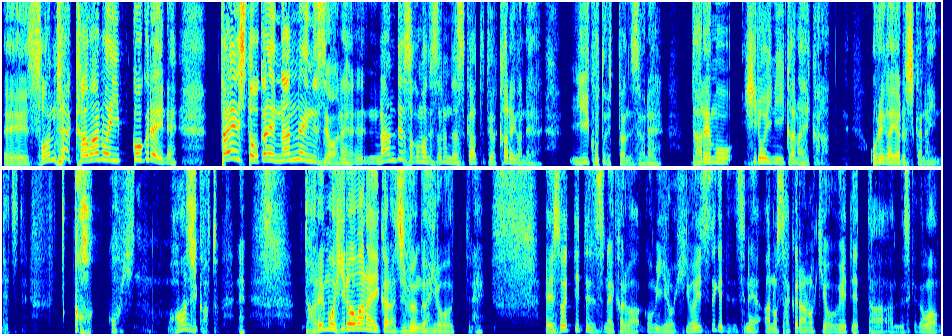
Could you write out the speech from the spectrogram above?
えー、そんな川の一個ぐらいね、大したお金になんないんですよね。なんでそこまでするんですかって言って彼がね、いいこと言ったんですよね。誰も拾いに行かないから。俺がやるしかないんで。ってかっこいい。マジかと。ね、誰も拾わないから自分が拾うってね。えー、そうやって言ってですね彼はゴミ拾い拾い続けてですねあの桜の木を植えていったんですけども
